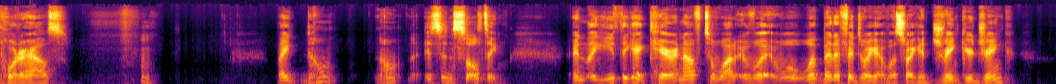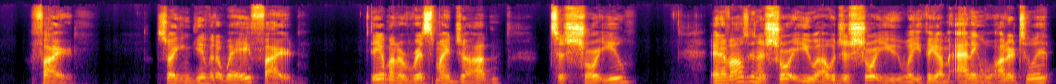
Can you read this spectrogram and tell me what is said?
Porterhouse. like, don't, don't. It's insulting. And like, you think I care enough to water? What, what benefit do I get? What, so I could drink your drink? Fired. So I can give it away? Fired. Think I'm gonna risk my job to short you? And if I was gonna short you, I would just short you. What you think I'm adding water to it?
